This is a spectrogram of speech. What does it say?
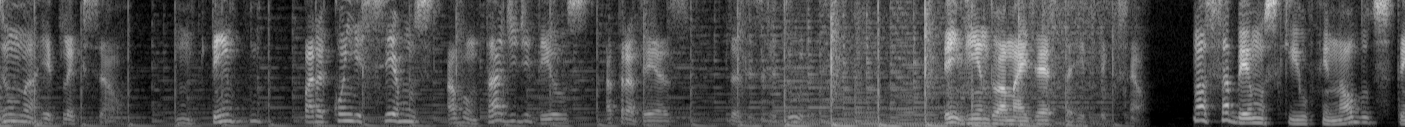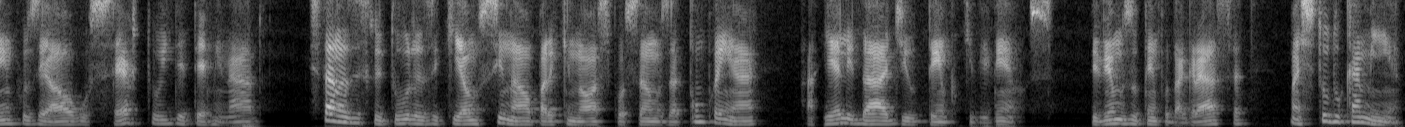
uma reflexão, um tempo para conhecermos a vontade de Deus através das Escrituras. Bem-vindo a mais esta reflexão. Nós sabemos que o final dos tempos é algo certo e determinado, está nas Escrituras e que é um sinal para que nós possamos acompanhar a realidade e o tempo que vivemos. Vivemos o tempo da graça, mas tudo caminha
